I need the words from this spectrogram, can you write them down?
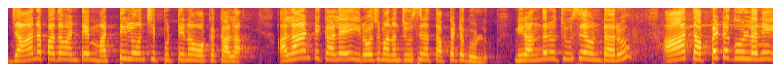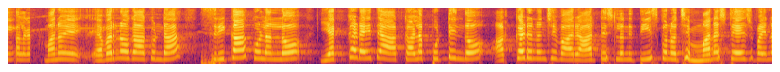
జానపదం అంటే మట్టిలోంచి పుట్టిన ఒక కళ. అలాంటి కళే ఈరోజు మనం చూసిన తప్పెటగూళ్ళు. మీరందరూ చూసే ఉంటారు. ఆ తప్పెటగూళ్ళని మనం ఎవరినో కాకుండా శ్రీకాకుళంలో ఎక్కడైతే ఆ కళ పుట్టిందో అక్కడి నుంచి వారి ఆర్టిస్టులని తీసుకొని వచ్చి మన స్టేజ్ పైన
